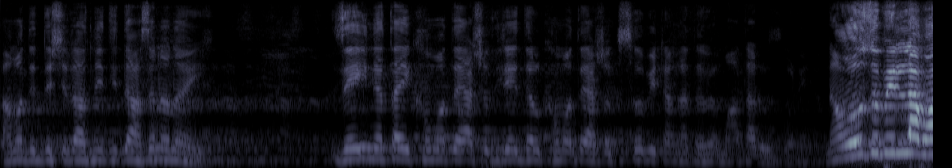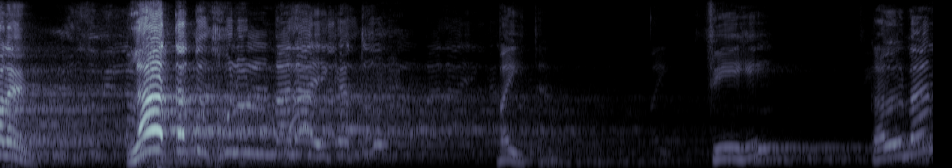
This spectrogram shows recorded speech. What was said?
আমাদের দেশের রাজনীতিতে আছে না নাই? যেই নেতাই ক্ষমতায় আসুক যেই দল ক্ষমতায় আসুক ছবি টাঙাতে হবে মাথার উপরে। নাউজুবিল্লাহ বলেন। লা তাদখুলুল মালাইকাতু বাইতান ফিহি কলবান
